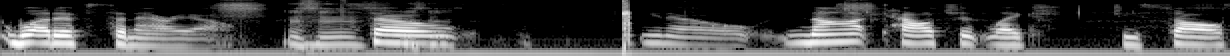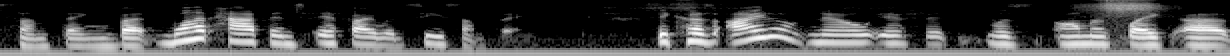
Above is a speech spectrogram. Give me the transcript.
what if scenario. hmm hmm So, you know, not couch it like she saw something, but what happens if I would see something? Because I don't know if it was almost like uh,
